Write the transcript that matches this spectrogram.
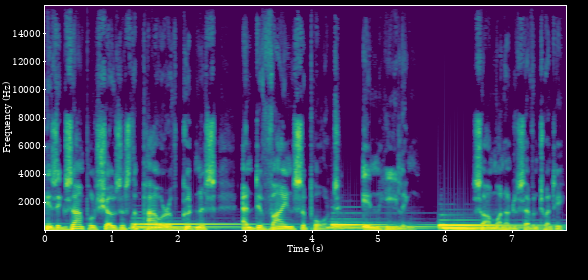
His example shows us the power of goodness and divine support in healing. Psalm 107:20.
